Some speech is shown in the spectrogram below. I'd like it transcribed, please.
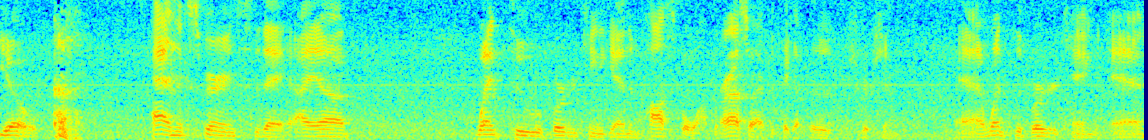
Yo, had an experience today. I uh, went to Burger King again, Impossible Whopper. I also had to pick up a prescription. And I went to the Burger King, and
